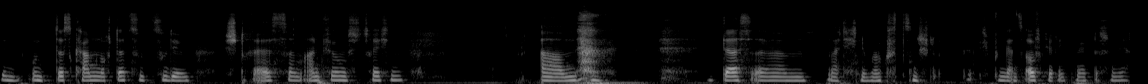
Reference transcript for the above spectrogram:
Und das kam noch dazu zu dem Stress, im Anführungsstrichen. Ähm, dass, ähm, warte, ich nehme mal kurz einen Schluck. Ich bin ganz aufgeregt, merkt das schon wieder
